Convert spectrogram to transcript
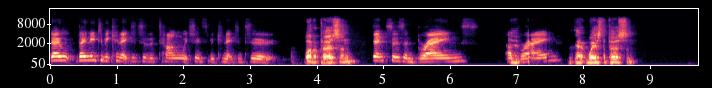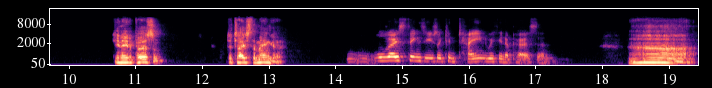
they they need to be connected to the tongue, which needs to be connected to What, a person? senses and brains, a Yeah. brain. Yeah, Where's the person? Do you need a person to taste the mango? Well, those things are usually contained within a person. Ah.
